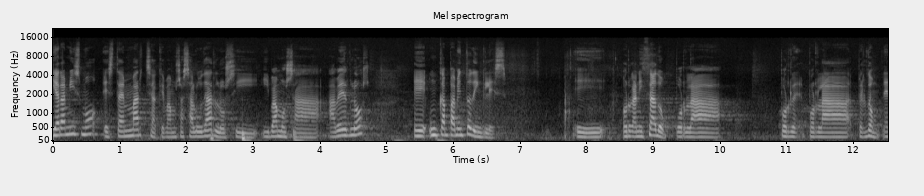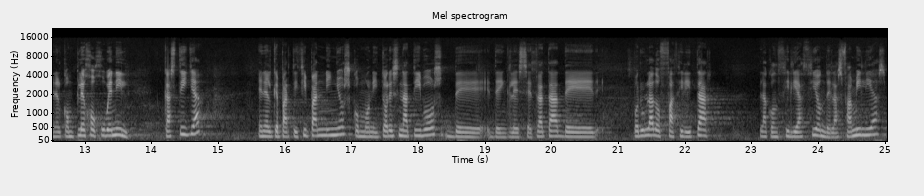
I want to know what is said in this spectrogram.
Y ahora mismo está en marcha, que vamos a saludarlos y, vamos a, verlos, eh, un campamento de inglés, eh, organizado por la, por, la, perdón, en el complejo juvenil Castilla, en el que participan niños con monitores nativos de, de inglés. Se trata de, por un lado, facilitar la conciliación de las familias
